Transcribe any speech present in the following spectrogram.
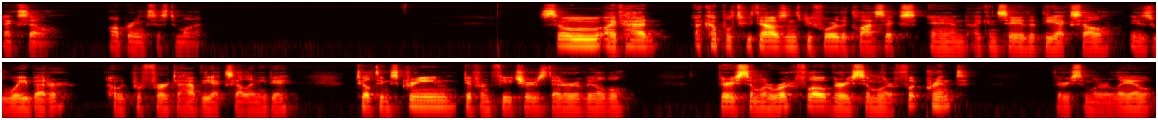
XL operating system on it. So I've had a couple 2000s before, the classics, and I can say that the XL is way better. I would prefer to have the XL any day. Tilting screen, different features that are available. Very similar workflow, very similar footprint, very similar layout.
